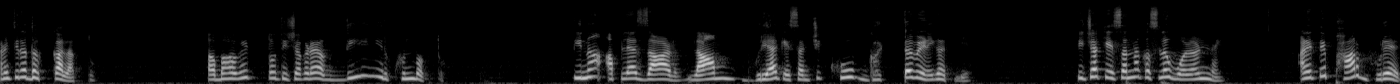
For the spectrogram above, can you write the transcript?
आणि तिला धक्का लागतो. अभावित तो तिच्याकडे अगदी निरखून बघतो. तिनं आपल्या जाड लांब भुऱ्या केसांची खूप घट्ट वेणी घातली आहे तिच्या केसांना कसलं वळण नाही आणि ते फार भुरे आहेत.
